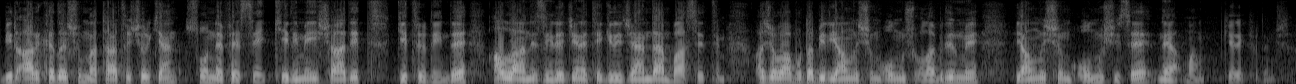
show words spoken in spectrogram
Bir arkadaşımla tartışırken son nefeste kelime-i şehadet getirdiğinde Allah'ın izniyle cennete gireceğinden bahsettim. Acaba burada bir yanlışım olmuş olabilir mi? Yanlışım olmuş ise ne yapmam gerekir demişler.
